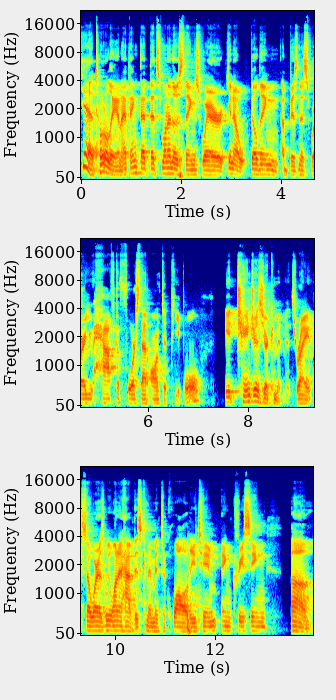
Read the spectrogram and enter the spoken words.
Yeah, totally. And I think that that's one of those things where, you know, building a business where you have to force that onto people it changes your commitments, right? So whereas we want to have this commitment to quality, to increasing um,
